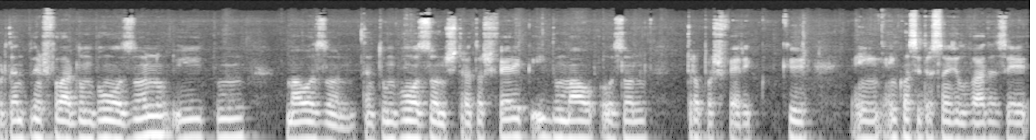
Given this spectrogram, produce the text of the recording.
Portanto, podemos falar de um bom ozono e de um mau ozono. Portanto, um bom ozono estratosférico e de um mau ozono troposférico, que em, em concentrações elevadas é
